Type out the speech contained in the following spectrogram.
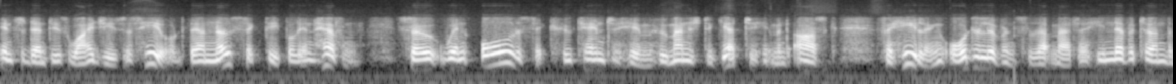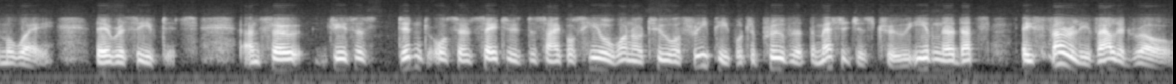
incident, is why Jesus healed. There are no sick people in heaven. So when all the sick who came to him, who managed to get to him and ask for healing or deliverance for that matter, he never turned them away. They received it. And so Jesus didn't also say to his disciples, heal one or two or three people to prove that the message is true, even though that's a thoroughly valid role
